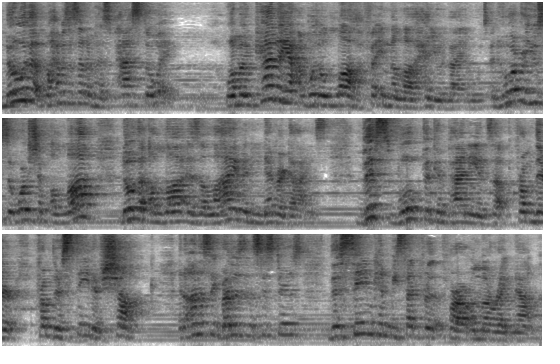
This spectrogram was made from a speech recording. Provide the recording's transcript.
know that Muhammad has passed away. وَمَنْ كَانَ يَعْبُدُ اللَّهِ فَإِنَّ اللَّهَ حَيٌّ لَا يَمُوتُ And whoever used to worship Allah, know that Allah is alive and He never dies. This woke the companions up from their, from their state of shock. And honestly, brothers and sisters, the same can be said for, for our ummah right now.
